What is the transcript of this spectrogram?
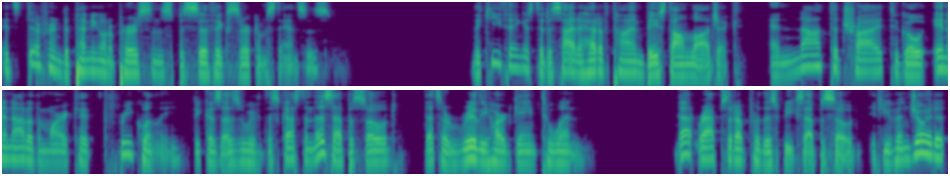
It's different depending on a person's specific circumstances. The key thing is to decide ahead of time based on logic and not to try to go in and out of the market frequently because, as we've discussed in this episode, that's a really hard game to win. That wraps it up for this week's episode. If you've enjoyed it,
